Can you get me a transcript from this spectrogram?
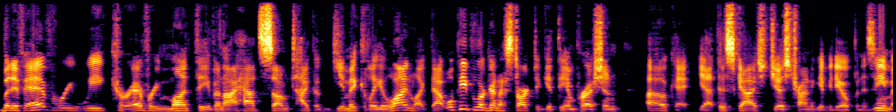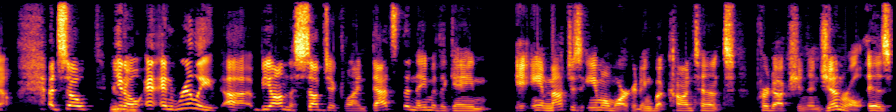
But if every week or every month, even I had some type of gimmickly line like that, well, people are going to start to get the impression, uh, okay, yeah, this guy's just trying to get me to open his email. And so, mm-hmm. you know, and, and really uh, beyond the subject line, that's the name of the game and not just email marketing but content production in general is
